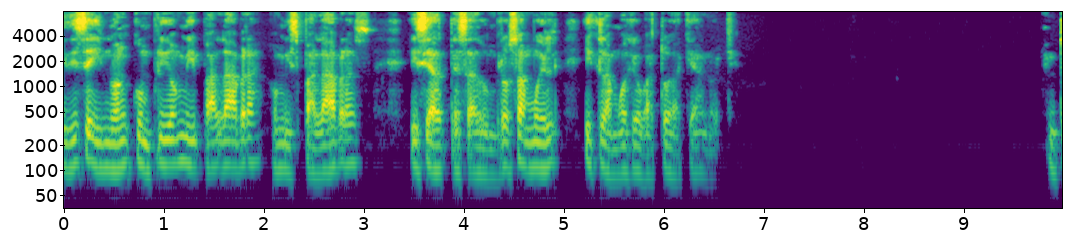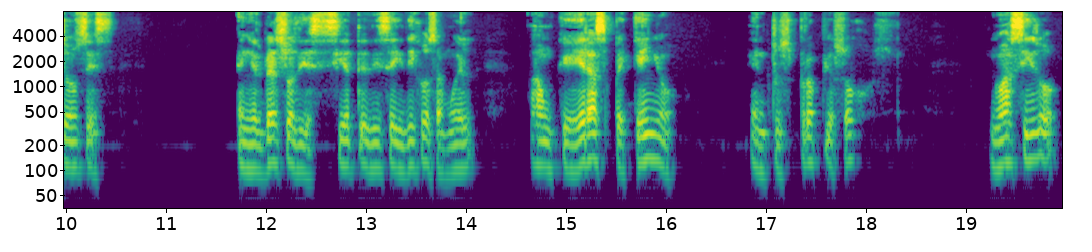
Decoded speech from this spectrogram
Y dice, y no han cumplido mi palabra o mis palabras, y se apesadumbró Samuel y clamó a Jehová toda aquella noche. Entonces, en el verso 17 dice, y dijo Samuel, aunque eras pequeño en tus propios ojos. No has sido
